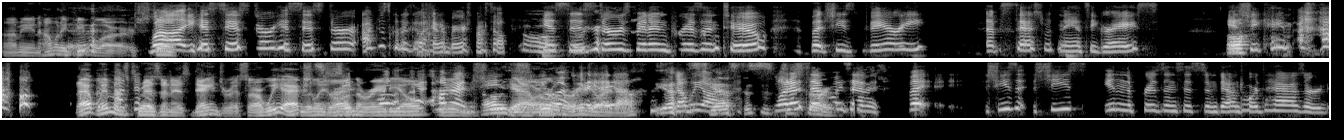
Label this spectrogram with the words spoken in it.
I mean, how many people are still? Well, uh, his sister, his sister, I'm just gonna go ahead and embarrass myself. Oh, His here we go. sister's been in prison too, but she's very obsessed with Nancy Grace. And Oh. she came out. That women's prison is dangerous. Are we actually right. on the radio? Well, I- hold on, she's- Oh yeah, we're on the Orleans? radio right Yeah, now. Yes, No, we are. yes, this is One hundred seven story. point seven. But she's she's in the prison system down towards Hazard,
